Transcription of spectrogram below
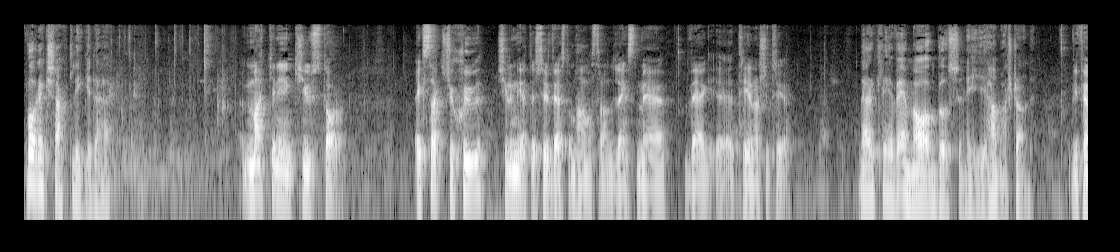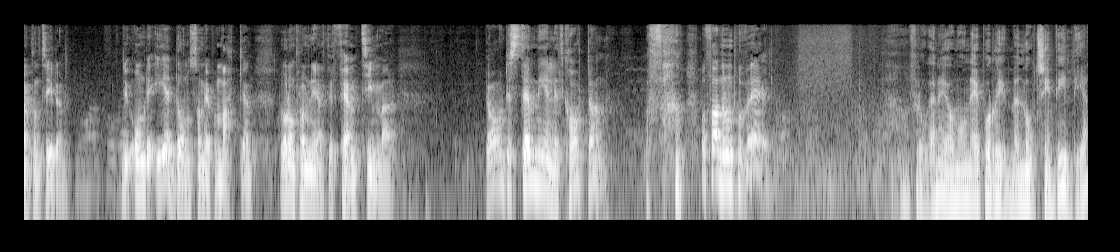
Var exakt ligger det här? Macken är en Q-star. Exakt 27 kilometer sydväst om Hammarstrand längs med väg eh, 323. När klev Emma av bussen i Hammarstrand? Vid 15-tiden. Du, om det är de som är på macken, då har de promenerat i fem timmar. Ja, det stämmer enligt kartan. Vad fan, vad fan är de på väg? Frågan är om hon är på rymmen mot sin vilja.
